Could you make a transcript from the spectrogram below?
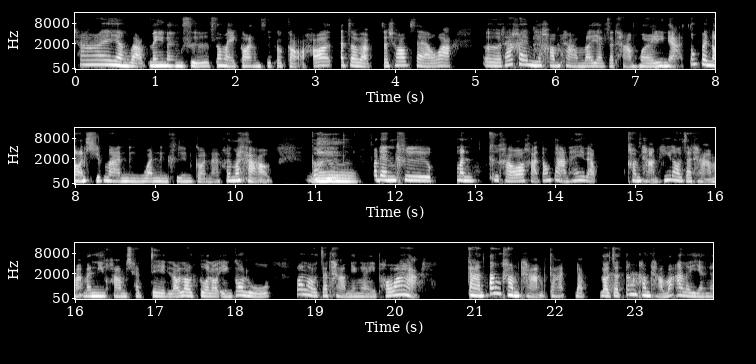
ใช่อย่างแบบในหนังสือสมัยก่อนหนังสือเก่าๆเขาอาจจะแบบจะชอบแซวว่าเออถ้าใครมีคำถามอะไรอยากจะถาม horary เนี่ย ต้องไปนอนคิดมาหนึ่งวันหนึ่งคืนก่อนนะ ค่อยมาถาม ก็คือประเด็นคือมันคือเขาอะค่ะ ต้องการให้แบบคำถามที่เราจะถามอะมันมีความชัดเจน แล้วเราตัวเราเองก็รู้ว่าเราจะถามยังไง เพราะว่า การตั้งคำถามการแบบเราจะตั้งคำถามว่าอะไรยังไง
